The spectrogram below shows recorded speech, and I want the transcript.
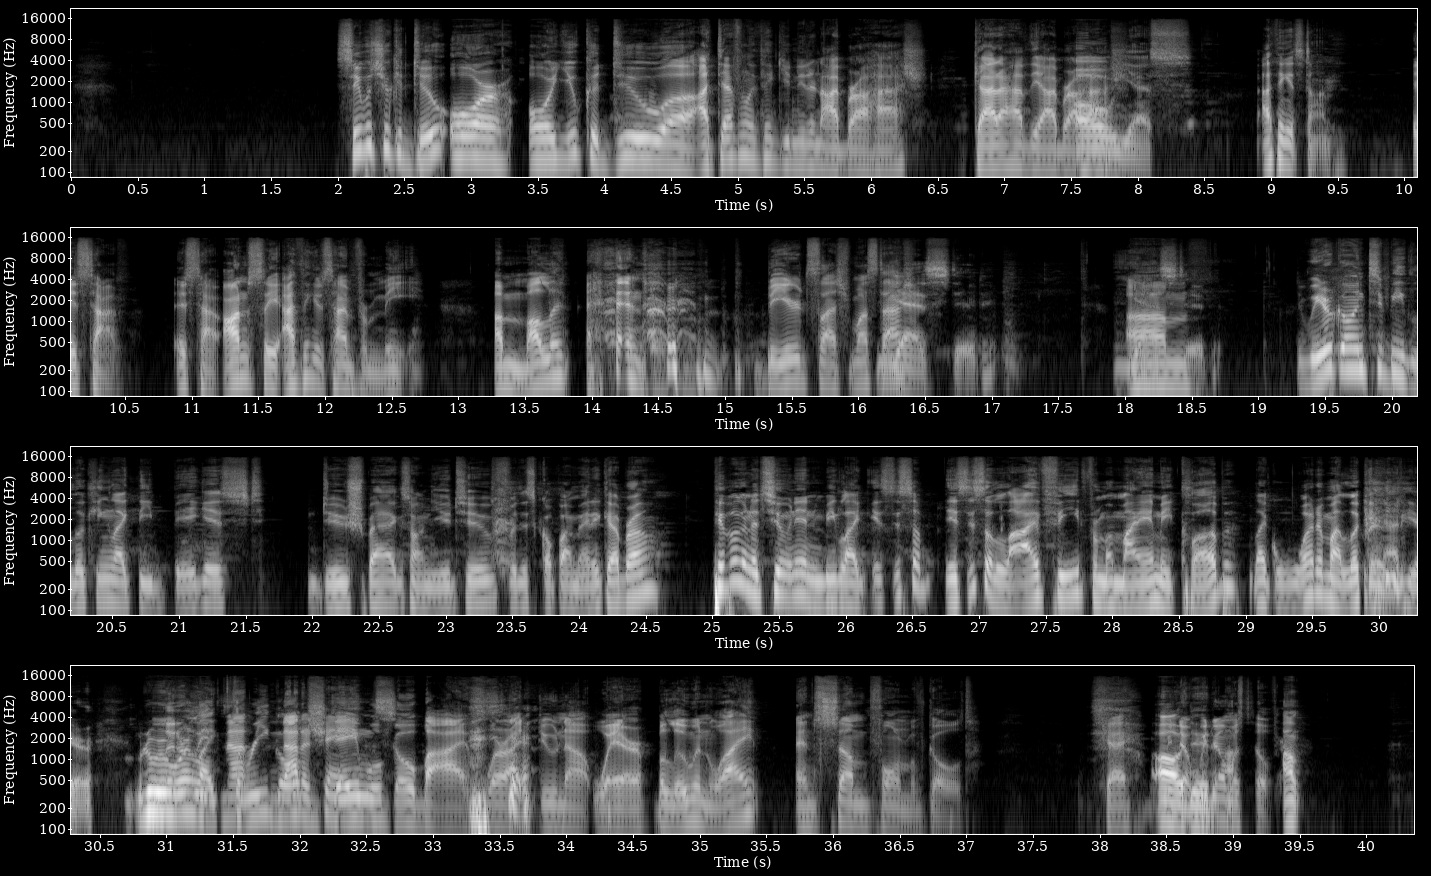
See what you could do, or or you could do. Uh, I definitely think you need an eyebrow hash. Gotta have the eyebrow. Oh hash. yes, I think it's time. It's time. It's time. Honestly, I think it's time for me. A mullet and beard slash mustache. Yes, dude. Yes, um, dude. We are going to be looking like the biggest douchebags on YouTube for this Copa America, bro. People are gonna tune in and be like, "Is this a is this a live feed from a Miami club? Like, what am I looking at here? We're wearing like not, three gold Not a chains. day will go by where I do not wear blue and white and some form of gold. Okay. Oh, we dude, we done with silver. I'm,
